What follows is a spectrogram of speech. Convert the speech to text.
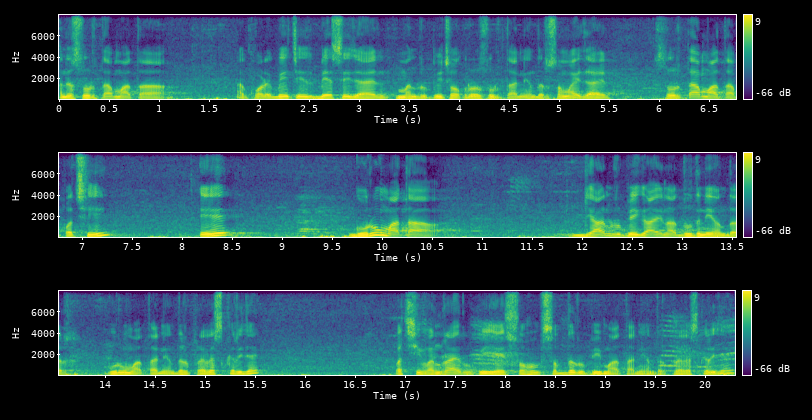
અને સુરતા માતા ખોળે બેસી બેસી જાય મનરૂપી છોકરો સુરતાની અંદર સમાઈ જાય, સુરતા માતા પછી એ ગુરુ માતા જ્ઞાનરૂપી ગાયના દૂધની અંદર ગુરુ માતાની અંદર પ્રવેશ કરી જાય. પછી વનરાય રૂપી એ સોહમ શબ્દરૂપી માતાની અંદર પ્રવેશ કરી જાય.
